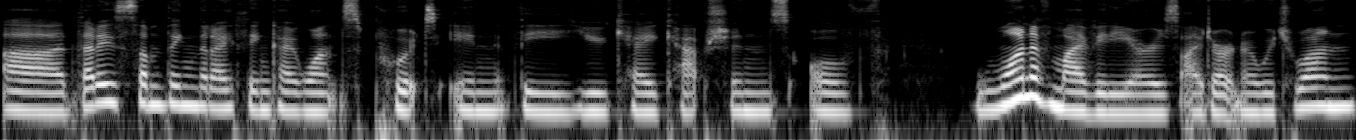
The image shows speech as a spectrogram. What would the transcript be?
Uh, that is something that I think I once put in the UK captions of one of my videos. I don't know which one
